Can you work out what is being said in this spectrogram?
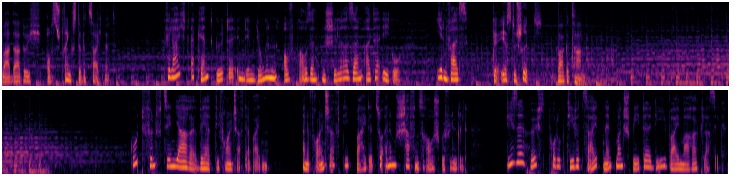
war dadurch aufs strengste bezeichnet. Vielleicht erkennt Goethe in dem jungen, aufbrausenden Schiller sein alter Ego. Jedenfalls. Der erste Schritt war getan. Gut 15 Jahre währt die Freundschaft der beiden. Eine Freundschaft, die beide zu einem Schaffensrausch beflügelt. Diese höchst produktive Zeit nennt man später die Weimarer Klassik.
